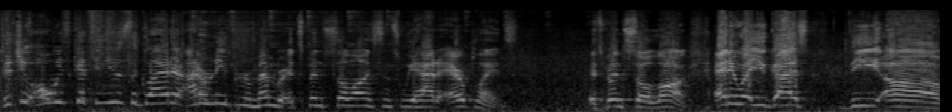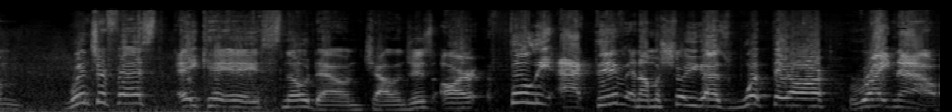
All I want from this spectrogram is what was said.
Did you always get to use the glider? I don't even remember. It's been so long since we had airplanes. It's been so long. Anyway, you guys, the um, Winterfest, aka Snowdown challenges, are fully active, and I'm gonna show you guys what they are right now.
